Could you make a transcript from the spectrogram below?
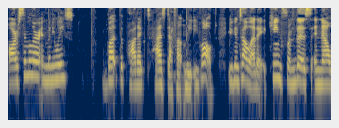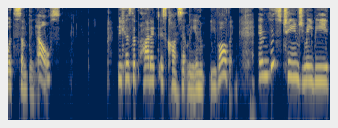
are similar in many ways, but the product has definitely evolved. You can tell that it came from this and now it's something else because the product is constantly in- evolving. And this change may be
